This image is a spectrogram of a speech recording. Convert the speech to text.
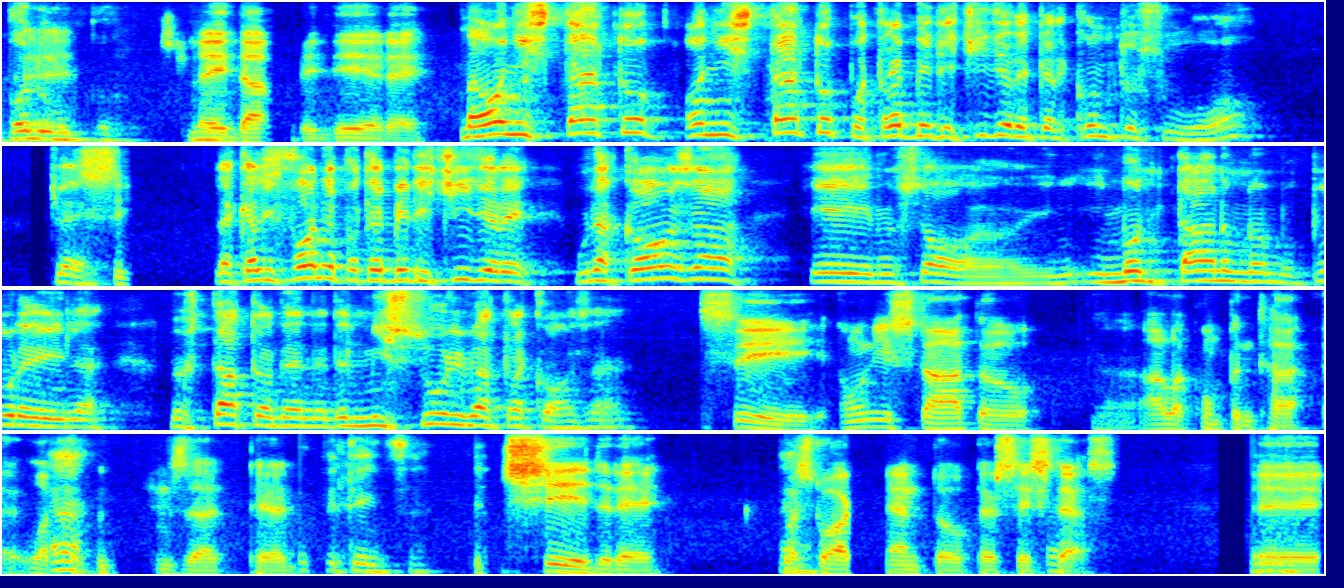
lungo. lei da vedere. Ma ogni stato, ogni stato potrebbe decidere per conto suo? Cioè, sì. la California potrebbe decidere una cosa e, non so, in, in Montana oppure il, lo stato del, del, Missouri un'altra cosa? Sì, ogni stato uh, ha la, competen- la ah, competenza per competenza. decidere questo eh. argomento per se eh. stesso. Eh.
